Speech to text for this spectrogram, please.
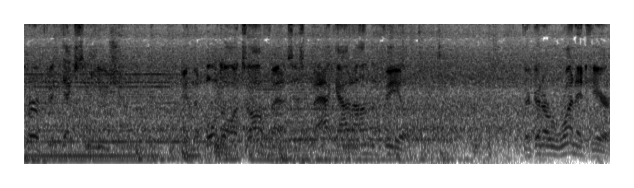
Perfect execution. And the Bulldogs offense is back out on the field. They're going to run it here.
